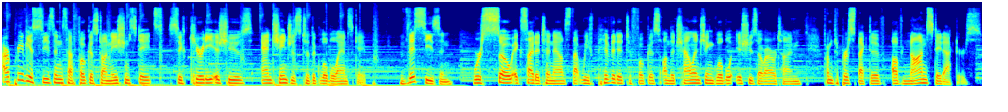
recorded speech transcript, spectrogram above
Our previous seasons have focused on nation states, security issues, and changes to the global landscape. This season, we're so excited to announce that we've pivoted to focus on the challenging global issues of our time from the perspective of non state actors.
